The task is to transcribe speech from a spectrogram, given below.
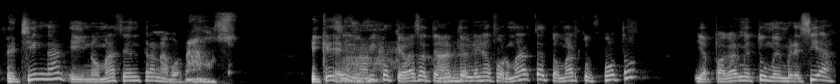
se chingan y nomás entran abonados. ¿Y qué Ajá. significa? Que vas a tener que venir a formarte, a tomar tu foto y a pagarme tu membresía.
